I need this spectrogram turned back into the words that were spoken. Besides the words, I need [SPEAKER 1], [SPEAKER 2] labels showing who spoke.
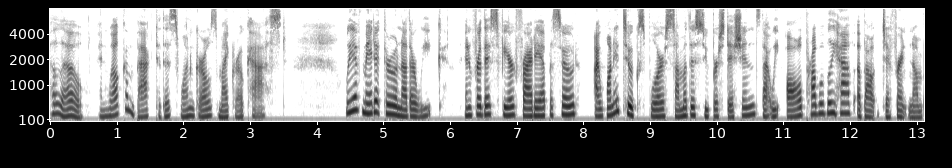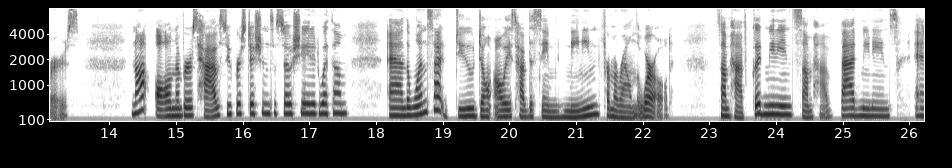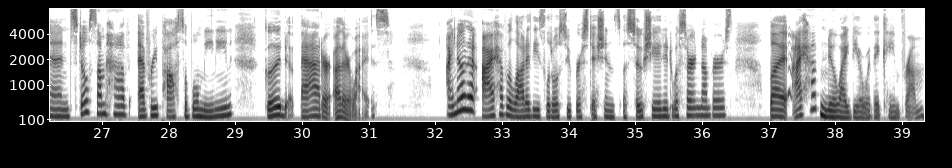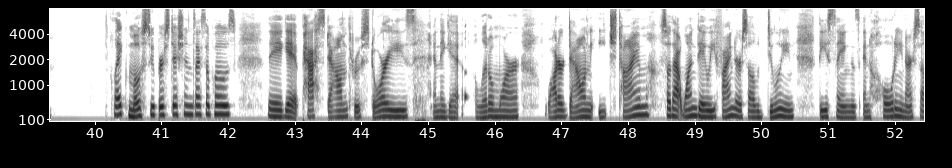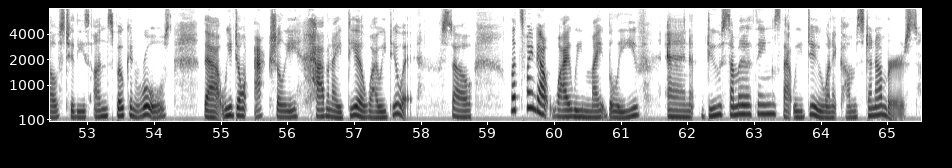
[SPEAKER 1] Hello, and welcome back to this One Girl's Microcast. We have made it through another week, and for this Fear Friday episode, I wanted to explore some of the superstitions that we all probably have about different numbers. Not all numbers have superstitions associated with them, and the ones that do don't always have the same meaning from around the world. Some have good meanings, some have bad meanings, and still some have every possible meaning, good, bad, or otherwise. I know that I have a lot of these little superstitions associated with certain numbers, but I have no idea where they came from like most superstitions, I suppose, they get passed down through stories and they get a little more watered down each time so that one day we find ourselves doing these things and holding ourselves to these unspoken rules that we don't actually have an idea why we do it. So let's find out why we might believe and do some of the things that we do when it comes to numbers.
